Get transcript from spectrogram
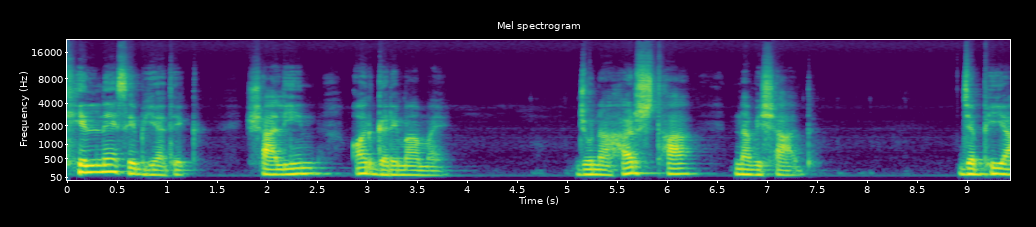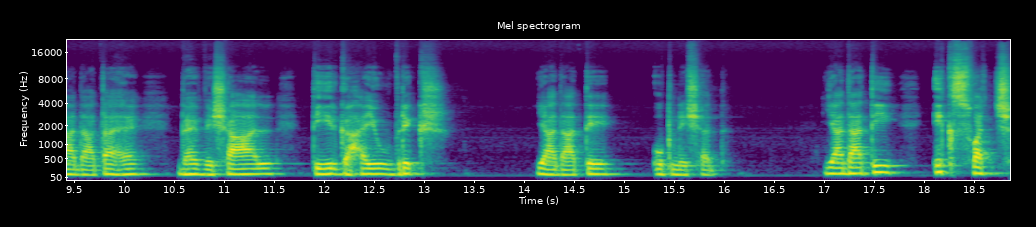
खिलने से भी अधिक, शालीन और गरिमामय, जो ना हर्ष था, ना विषाद। जब भी याद आता है वह विशाल दीर्घायु वृक्ष। याद आते उपनिषद। याद आती एक स्वच्छ,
